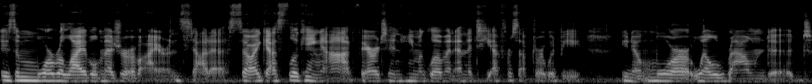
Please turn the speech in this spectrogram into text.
is a more reliable measure of iron status. So, I guess looking at ferritin, hemoglobin, and the TF receptor would be, you know, more well-rounded.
